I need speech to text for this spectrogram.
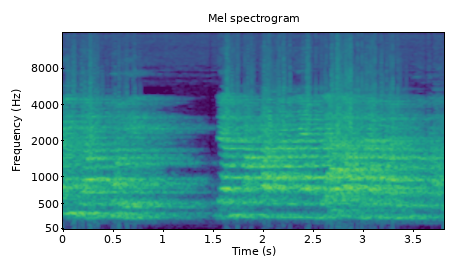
tinggal kulit dan makanannya dalam dan berbuka.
